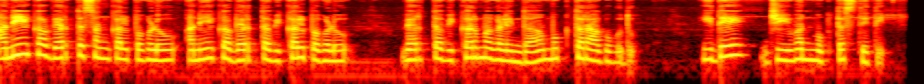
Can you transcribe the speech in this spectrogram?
ಅನೇಕ ವ್ಯರ್ಥ ಸಂಕಲ್ಪಗಳು, ಅನೇಕ ವ್ಯರ್ಥ ವಿಕಲ್ಪಗಳು, ವ್ಯರ್ಥ ವಿಕರ್ಮಗಳಿಂದ ಮುಕ್ತರಾಗುವುದು. ಇದೇ ಜೀವನ್ಮುಕ್ತ ಸ್ಥಿತಿ.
